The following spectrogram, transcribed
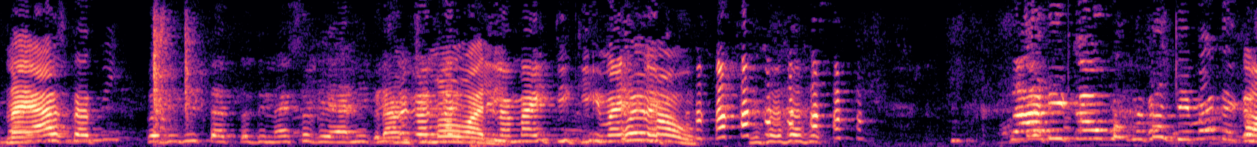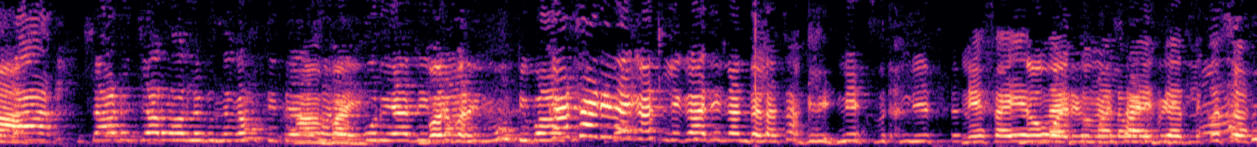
नाही असतात कधी दिसतात कधी नाही सगळे आणि इकडे आमची माऊ आली माहिती की होय माऊ. साडी का घालते माहिती का? साडेचार वाजल्यापासून होती हा, बाई. बरोबर. मोठी का साडी नाही घातली गादी नंदाला चांगली नेसा येत नऊवारी नाही तुम्हाला साडी माहिती घातली कसं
